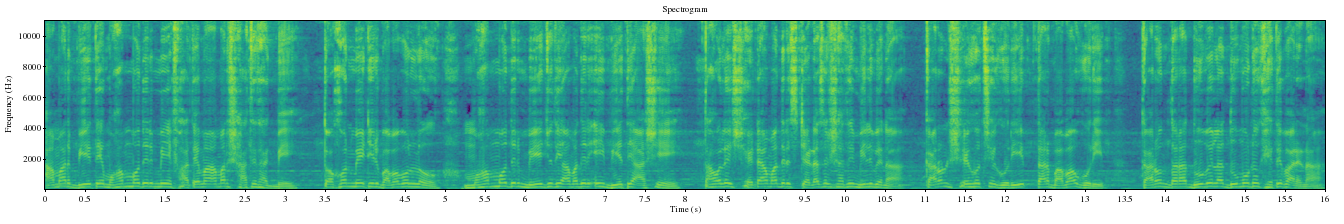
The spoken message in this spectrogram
আমার বিয়েতে মোহাম্মদের মেয়ে ফাতেমা আমার সাথে থাকবে। তখন মেয়েটির বাবা বলল, মোহাম্মদের মেয়ে যদি আমাদের এই বিয়েতে আসে, তাহলে সেটা আমাদের স্ট্যাটাসের সাথে মিলবে না। কারণ সে হচ্ছে গরিব, তার বাবাও গরিব। কারণ তারা দুবেলা দুমুঠো খেতে পারে না।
